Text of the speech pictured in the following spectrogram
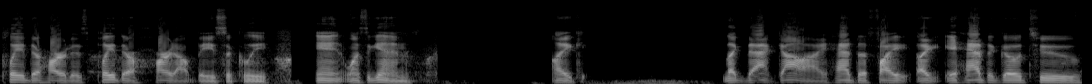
played their hardest, played their heart out basically. And once again, like like that guy had to fight like it had to go to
